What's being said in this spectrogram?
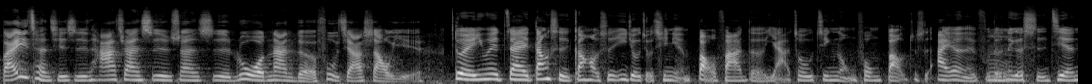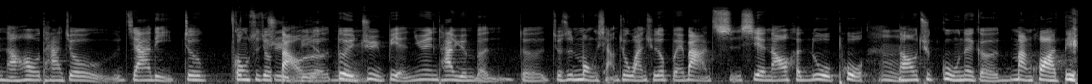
白亦辰其实他算是算是落难的富家少爷，对，因为在当时刚好是一九九七年爆发的亚洲金融风暴，就是 INF 的那个时间，嗯、然后他就家里就。公司就倒了，对，巨变，嗯、因为他原本的就是梦想就完全都没办法实现，然后很落魄，嗯、然后去雇那个漫画店，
